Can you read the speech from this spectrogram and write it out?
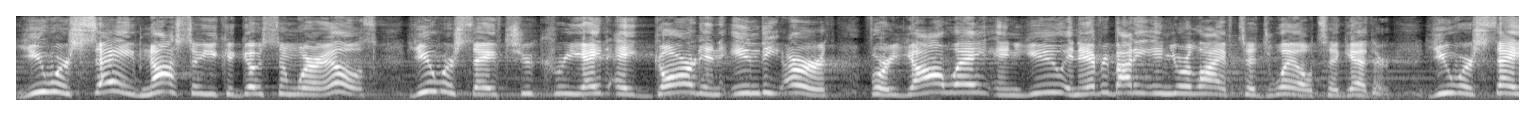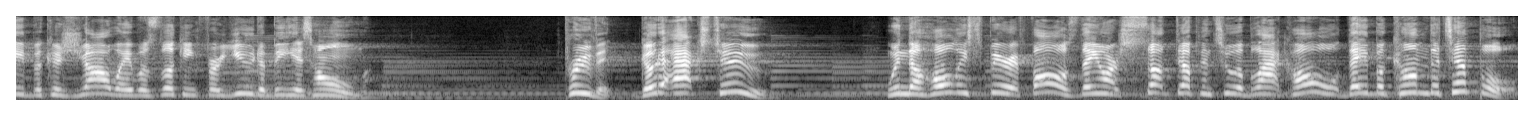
You were saved not so you could go somewhere else. You were saved to create a garden in the earth for Yahweh and you and everybody in your life to dwell together. You were saved because Yahweh was looking for you to be his home. Prove it. Go to Acts 2. When the Holy Spirit falls, they aren't sucked up into a black hole, they become the temple.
